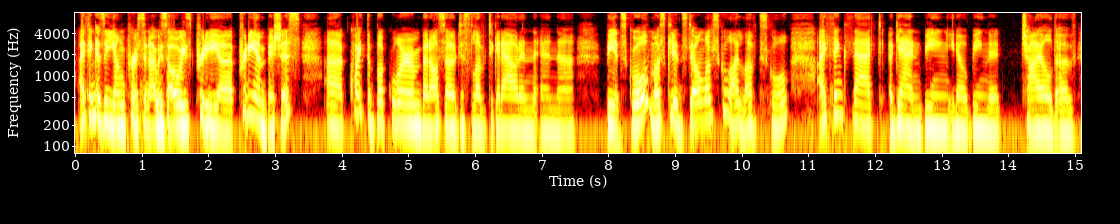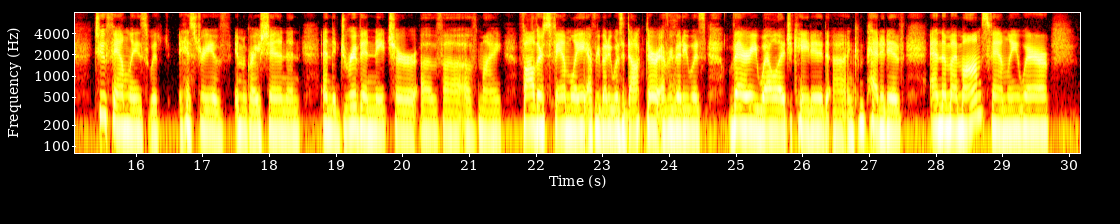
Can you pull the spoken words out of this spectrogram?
I think as a young person, I was always pretty uh, pretty ambitious, uh, quite the bookworm, but also just loved to get out and and uh, be at school. Most kids don't love school. I loved school. I think that again, being you know being the child of two families with history of immigration and and the driven nature of uh, of my father's family. Everybody was a doctor. Everybody was very well educated uh, and competitive. And then my mom's family, where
